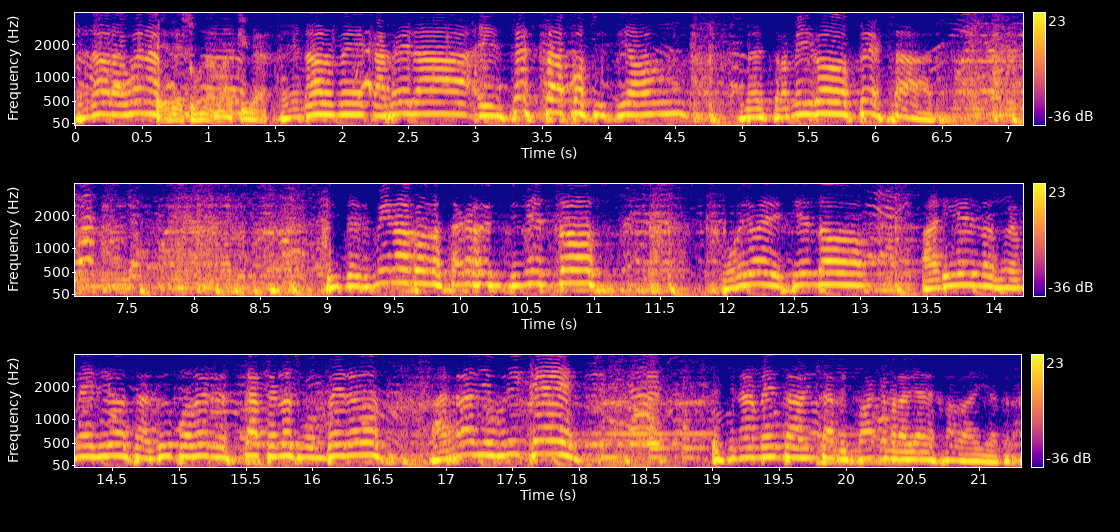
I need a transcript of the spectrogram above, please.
Enhorabuena. Eres una máquina. Enorme carrera en sexta posición, nuestro amigo César. Y termino con los agradecimientos, como iba diciendo, a Ariel Los Remedios, al grupo de rescate Los Bomberos, a Radio Brique y finalmente a Vista Rifá que me la había dejado ahí atrás.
